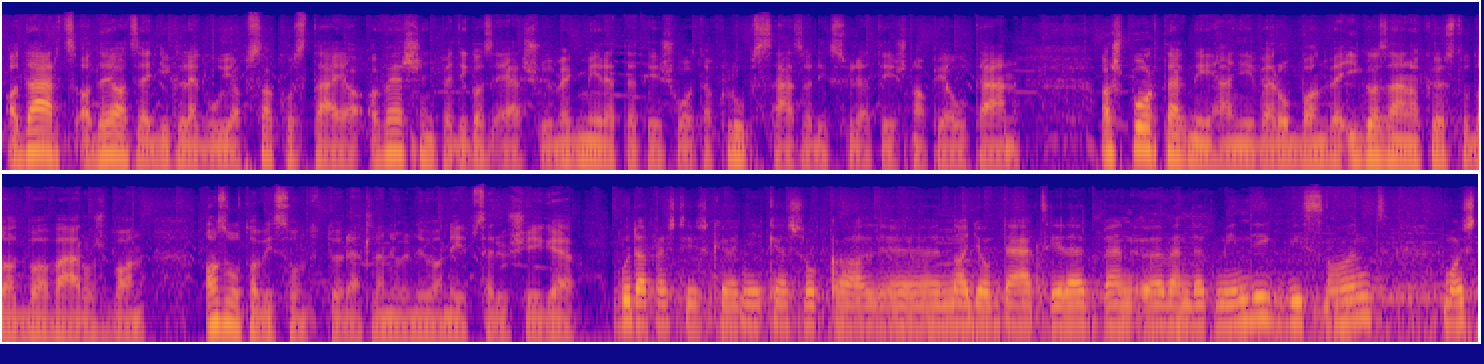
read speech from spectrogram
A darts a Deac egyik legújabb szakosztálya, a verseny pedig az első megmérettetés volt a klub századik születésnapja után. A sportág néhány éve robbant be igazán a köztudatba a városban, azóta viszont töretlenül nő a népszerűsége. Budapest is környéke sokkal ö, nagyobb darts életben ölvendet mindig, viszont most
